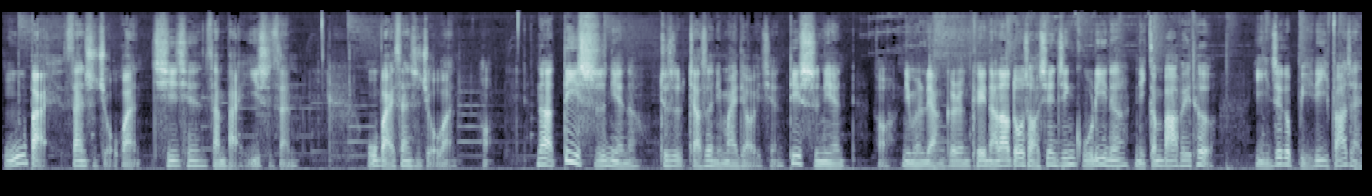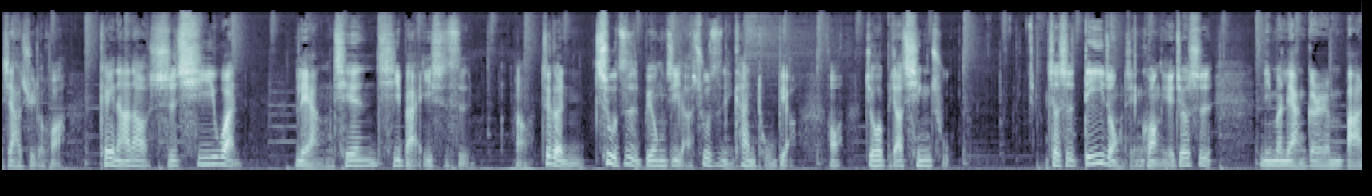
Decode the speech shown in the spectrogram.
五百三十九万七千三百一十三，五百三十九万。好，那第十年呢？就是假设你卖掉以前，第十年哦，你们两个人可以拿到多少现金股利呢？你跟巴菲特以这个比例发展下去的话，可以拿到十七万两千七百一十四。好，这个数字不用记了，数字你看图表哦，就会比较清楚。这是第一种情况，也就是你们两个人把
